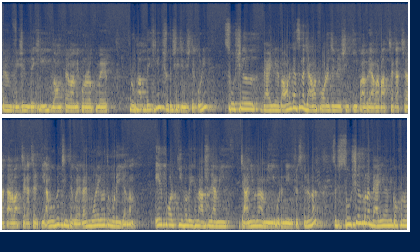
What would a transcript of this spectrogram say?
টার্ম ভিশন দেখি। লং টার্ম আমি কোনো রকমের প্রভাব দেখি, শুধু সেই জিনিসটা করি। সোশ্যাল ব্যারিয়ার বা অনেক আছে না যে আমার পরের জেনারেশন কি পাবে, আমার বাচ্চা কাচ্চারা তার বাচ্চা কাচ্চারা কি? আমি ওভাবে চিন্তা করি না। কারণ মরে গেলে তো মরেই গেলাম। এরপর কি হবে এখানে আসলে আমি জানিও না, আমি ওটা নিয়ে ইন্টারেস্টেডও না। তো সোশ্যাল কোনো ব্যারিয়ার আমি কখনো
